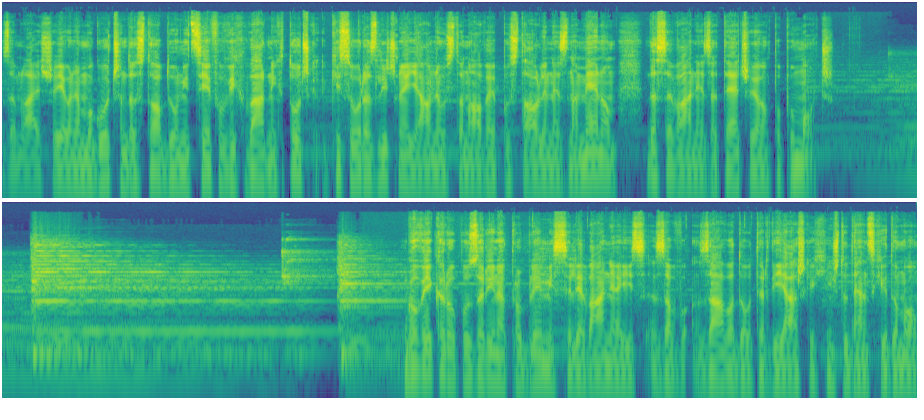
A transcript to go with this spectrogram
Za mlajše je onemogočen dostop do UNICEF-ovih varnih točk, ki so v različne javne ustanove postavljene z namenom, da se vanje zatečejo po pomoč. Govekar opozori na problem izseljevanja iz zavodov ter dijaških in študentskih domov.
